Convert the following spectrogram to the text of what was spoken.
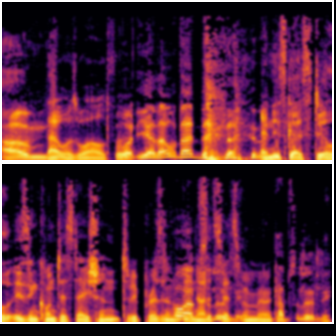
Um, That was wild. though. what, yeah, that, that, that, that And this guy still is in contestation to be president of oh, the United absolutely. States of America. Absolutely.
